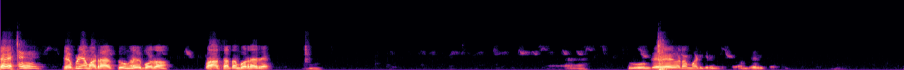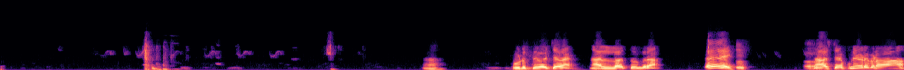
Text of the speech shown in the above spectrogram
ஏ எப்படியா மாட்டா தூங்குறது போதும். பாஸ் சத்தம் போடுறாரு. தூங்கவே விட மாட்டேங்கிறீங்க கொடுத்து வச்சவன் நல்லா தூங்குறான். ஏய் நான் ஸ்டெப்னி எடுக்கணும்.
